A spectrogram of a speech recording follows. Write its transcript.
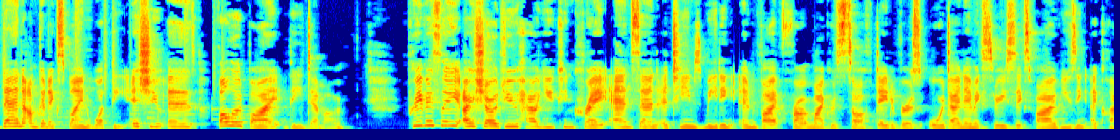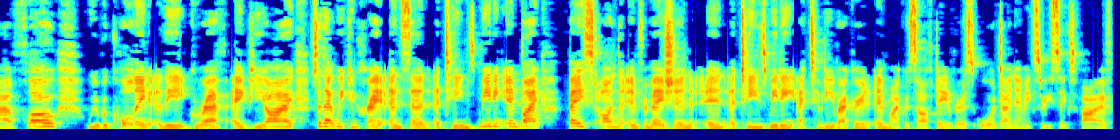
Then I'm going to explain what the issue is, followed by the demo. Previously, I showed you how you can create and send a Teams meeting invite from Microsoft Dataverse or Dynamics 365 using a cloud flow. We were calling the Graph API so that we can create and send a Teams meeting invite based on the information in a Teams meeting activity record in Microsoft Dataverse or Dynamics 365.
